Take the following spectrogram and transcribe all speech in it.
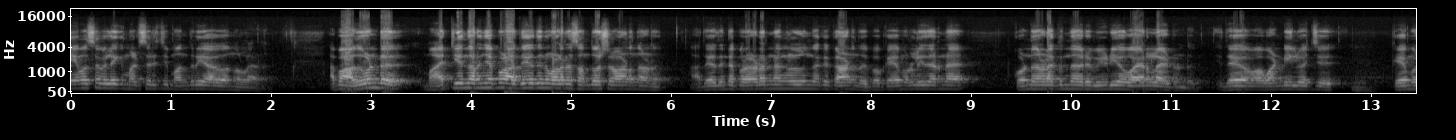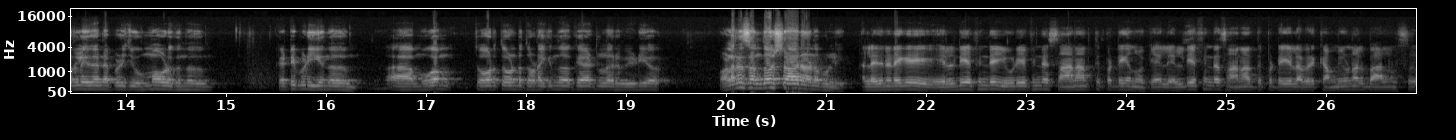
നിയമസഭയിലേക്ക് മത്സരിച്ച് മന്ത്രിയാകുക എന്നുള്ളതാണ്. അപ്പോൾ അതുകൊണ്ട് മാറ്റി എന്ന് പറഞ്ഞപ്പോൾ അദ്ദേഹത്തിന് വളരെ സന്തോഷമാണെന്നാണ് അദ്ദേഹത്തിന്റെ പ്രകടനങ്ങളിൽ നിന്നൊക്കെ കാണുന്നത്. ഇപ്പോൾ കെ മുരളീധരനെ കൊണ്ടു നടക്കുന്ന ഒരു വീഡിയോ വൈറലായിട്ടുണ്ട്. ഇദ്ദേഹം ആ വണ്ടിയിൽ വെച്ച് കെ മുരളീധരനെ പിടിച്ച് ഉമ്മ കൊടുക്കുന്നതും കെട്ടിപ്പിടിക്കുന്നതും മുഖം തോർത്തുകൊണ്ട് തുടയ്ക്കുന്നതൊക്കെ ആയിട്ടുള്ള ഒരു വീഡിയോ. വളരെ സന്തോഷവാനാണ് പുള്ളി. അല്ല ഇതിനിടയ്ക്ക് എൽ ഡി എഫിന്റെ യു ഡി എഫിന്റെ സ്ഥാനാർത്ഥി പട്ടിക നോക്കിയാൽ എൽ ഡി എഫിന്റെ സ്ഥാനാർത്ഥി പട്ടികയിൽ അവർ കമ്മ്യൂണൽ ബാലൻസ്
